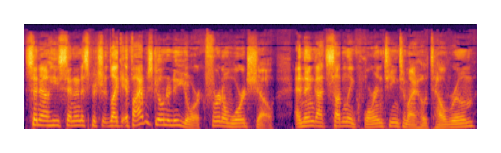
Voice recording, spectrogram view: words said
So now he's sending us pictures. Like if I was going to New York for an award show and then got suddenly quarantined to my hotel room,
